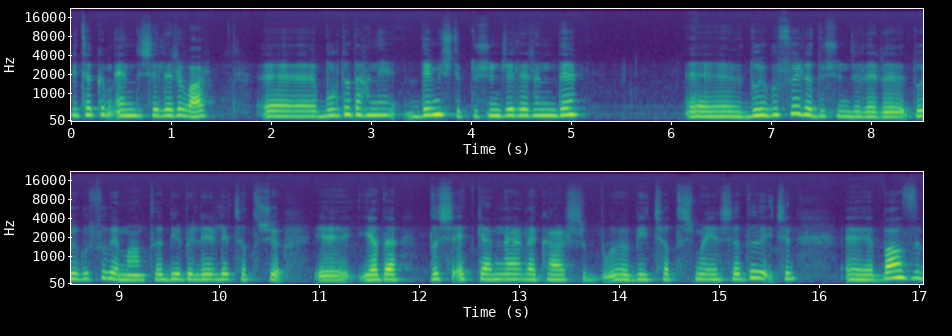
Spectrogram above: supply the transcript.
bir takım endişeleri var. Ee, burada da hani demiştik düşüncelerinde e, duygusuyla düşünceleri, duygusu ve mantığı birbirleriyle çatışıyor. E, ya da dış etkenlerle karşı e, bir çatışma yaşadığı için e, bazı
